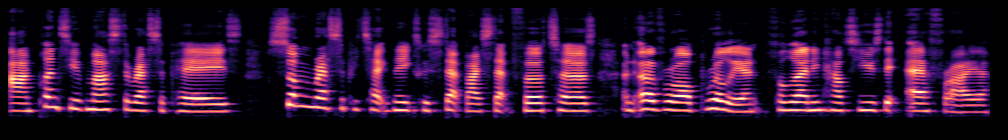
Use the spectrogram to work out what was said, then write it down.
and plenty of master recipes, some recipe techniques with step-by-step photos and overall brilliant for learning how to use the air fryer.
